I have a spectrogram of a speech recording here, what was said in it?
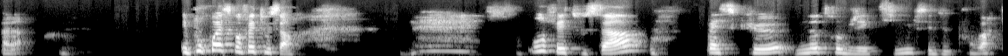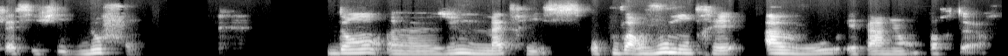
Voilà. Et pourquoi est-ce qu'on fait tout ça? On fait tout ça parce que notre objectif, c'est de pouvoir classifier nos fonds dans euh, une matrice pour pouvoir vous montrer à vous, épargnants, porteurs,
